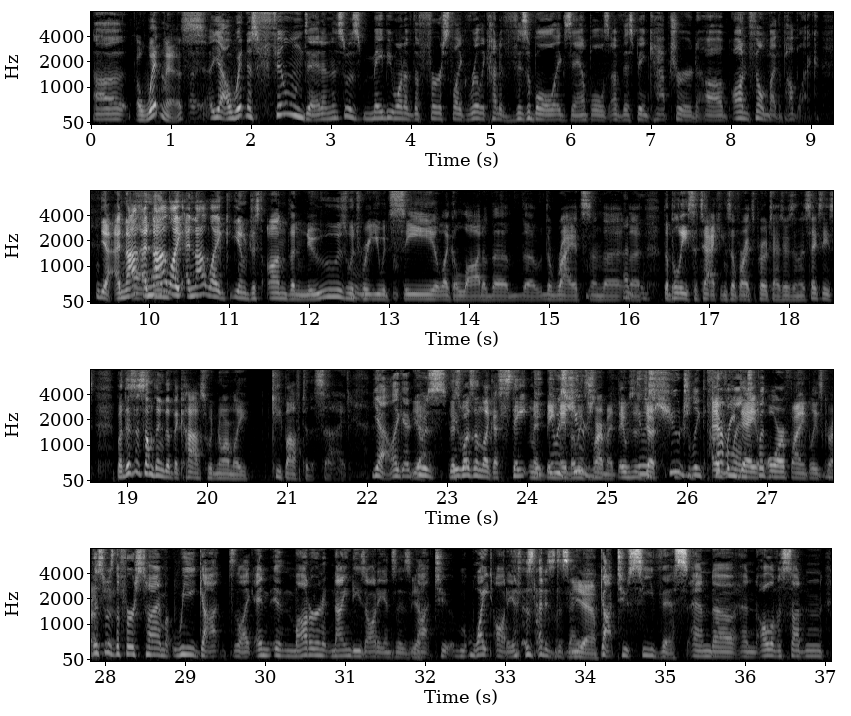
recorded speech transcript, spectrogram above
Uh, a witness. Uh, yeah, a witness filmed it, and this was maybe one of the first, like, really kind of visible examples of this being captured uh, on film by the public. Yeah, and not uh, and not and- like and not like you know just on the news, which hmm. where you would see like a lot of the the, the riots and the, the the police attacking civil rights protesters in the '60s. But this is something that the cops would normally keep off to the side. Yeah, like it, Yeah. it was. this it, wasn't like a statement it being was made by the department. It was it just hugely prevalent, everyday but horrifying police corruption. This was the first time we got to, like, and in modern '90s audiences got to white audiences, that is to say, Yeah. got to see this, and uh, and all of a sudden.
